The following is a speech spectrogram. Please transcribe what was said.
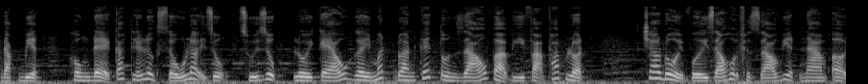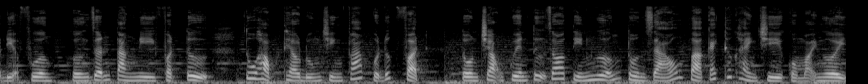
đặc biệt không để các thế lực xấu lợi dụng, xúi dục, lôi kéo gây mất đoàn kết tôn giáo và vi phạm pháp luật – trao đổi với Giáo hội Phật giáo Việt Nam ở địa phương, hướng dẫn tăng ni Phật tử tu học theo đúng chính pháp của Đức Phật, tôn trọng quyền tự do tín ngưỡng, tôn giáo và cách thức hành trì của mọi người,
